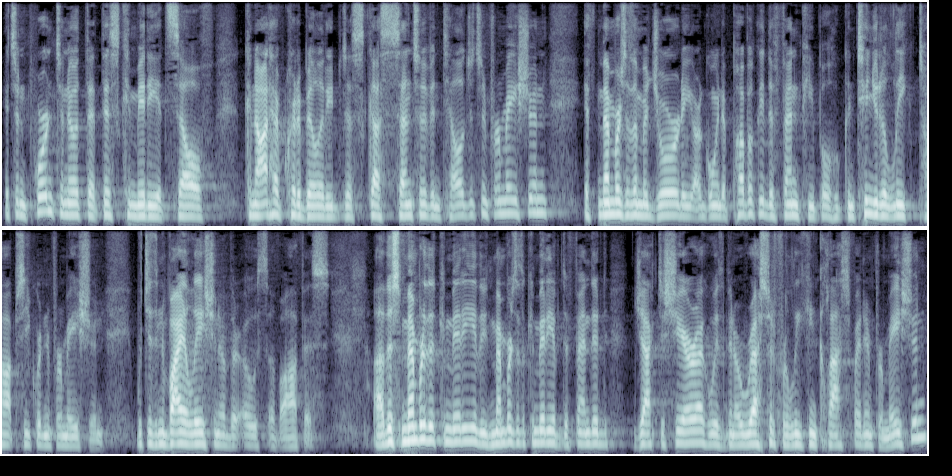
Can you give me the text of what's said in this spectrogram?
It's important to note that this committee itself cannot have credibility to discuss sensitive intelligence information if members of the majority are going to publicly defend people who continue to leak top secret information, which is in violation of their oaths of office. Uh, this member of the committee, these members of the committee have defended Jack Teixeira, who has been arrested for leaking classified information.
